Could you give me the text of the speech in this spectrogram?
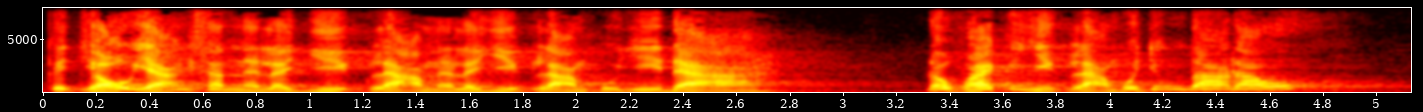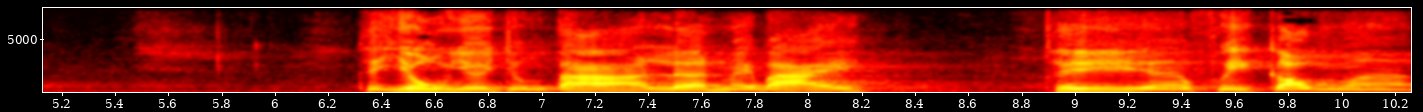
Cái chỗ giảng sanh này là việc làm, này là việc làm của Di Đà. Đâu phải cái việc làm của chúng ta đâu. Thí dụ như chúng ta lên máy bay, Thì ờ, phi công á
